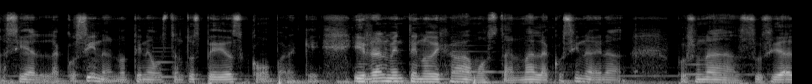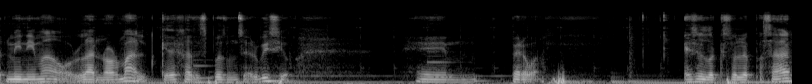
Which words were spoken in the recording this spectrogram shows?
hacía la cocina. No teníamos tantos pedidos como para que y realmente no dejábamos tan mal la cocina. Era pues una suciedad mínima o la normal que dejas después de un servicio. Eh, pero bueno, eso es lo que suele pasar.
